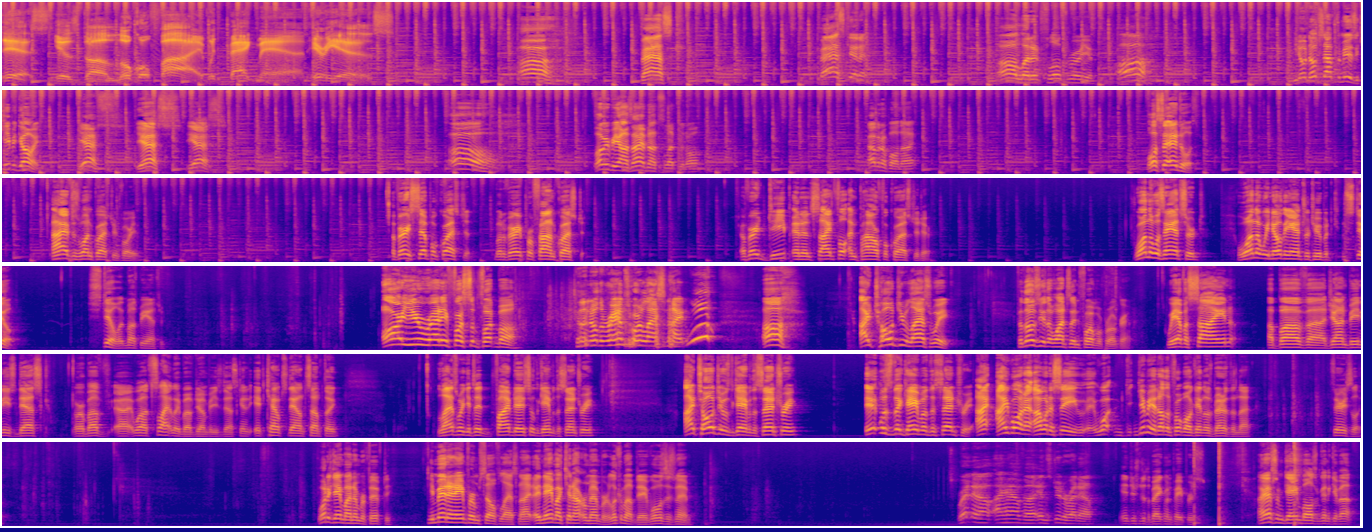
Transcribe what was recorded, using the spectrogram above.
This is the Local 5 with Bagman. Here he is. Oh, bask. Bask in it. Oh, let it flow through you. Oh. You know, don't stop the music. Keep it going. Yes, yes, yes. Oh. Let me be honest, I have not slept at all. I've been up all night. Los Angeles. I have just one question for you. A very simple question, but a very profound question. A very deep and insightful and powerful question here. One that was answered, one that we know the answer to, but still, still, it must be answered. Are you ready for some football? Because I know the Rams were last night. Woo! Oh, I told you last week, for those of you that watch the informal program, we have a sign above uh, John Beanie's desk, or above, uh, well, it's slightly above John Beanie's desk, and it counts down something. Last week it said five days till the game of the century. I told you it was the game of the century. It was the game of the century. I, I want to I want to see what. Give me another football game that was better than that. Seriously. What a game by number 50. He made a name for himself last night. A name I cannot remember. Look him up, Dave. What was his name? Right now, I have uh, in the studio right now, in addition to the Bagman papers, I have some game balls I'm going to give out.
